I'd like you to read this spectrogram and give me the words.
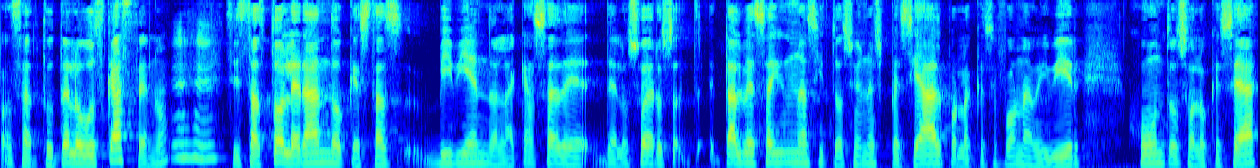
o sea, tú te lo buscaste, ¿no? Si estás tolerando que estás viviendo en la casa de, de, los suegros, tal vez hay una situación especial por la que se fueron a vivir juntos o lo que sea,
